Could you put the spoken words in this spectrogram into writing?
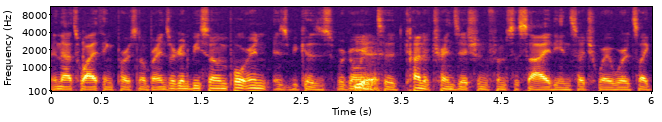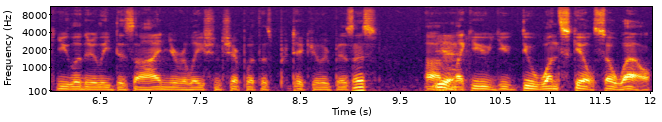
and that's why I think personal brands are going to be so important is because we're going Yeah. to kind of transition from society in such a way where it's like you literally design your relationship with this particular business um, Yeah. like you you do one skill so well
